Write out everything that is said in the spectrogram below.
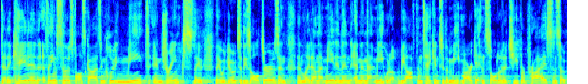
dedicated things to those false gods, including meat and drinks. They, they would go to these altars and, and lay down that meat, and then, and then that meat would be often taken to the meat market and sold at a cheaper price. And so,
